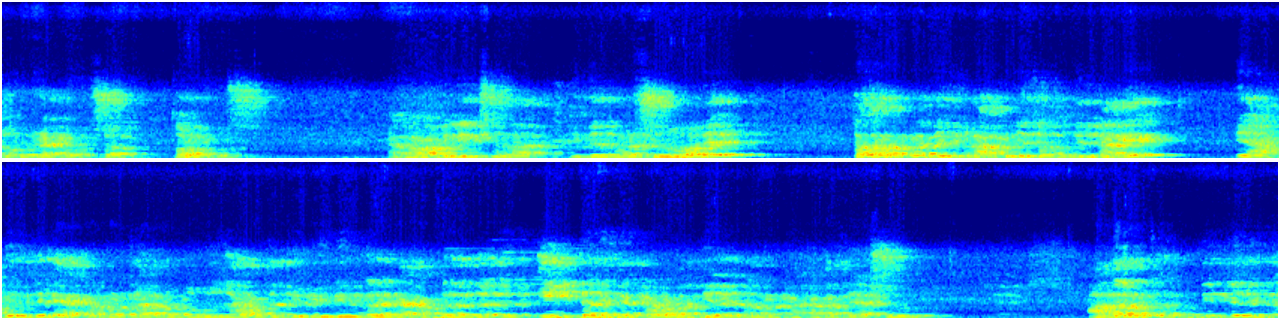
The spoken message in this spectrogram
কোর্ট রেকর্ড সব তলব করছে। এখন আপিল ইনশাল্লাহ ঈদের পরে শুরু হবে। তখন আপনারা দেখবেন আপিলে যতদিন লাগে, এই আপিল থেকে একটা পর্যায়ে আমরা বলব যে আমাদেরকে বিনিয়োগকারী টাকা ফেরত দেওয়ার জন্য ইন্টারিম একটা অর্ডার দিয়ে আমরা টাকাটা দেওয়া শুরু আদালত যখন দিতে দিবে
